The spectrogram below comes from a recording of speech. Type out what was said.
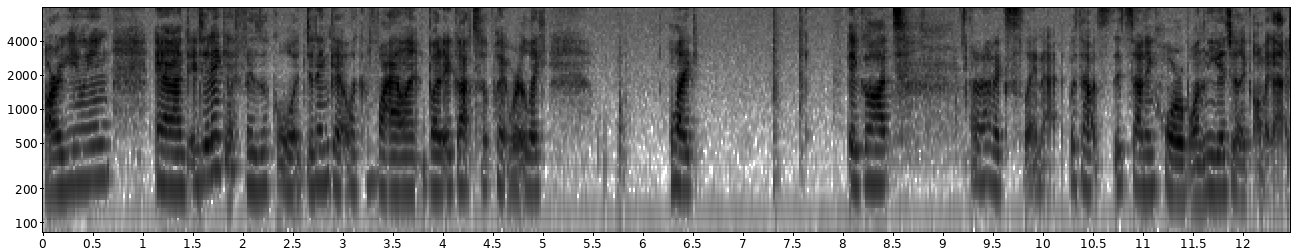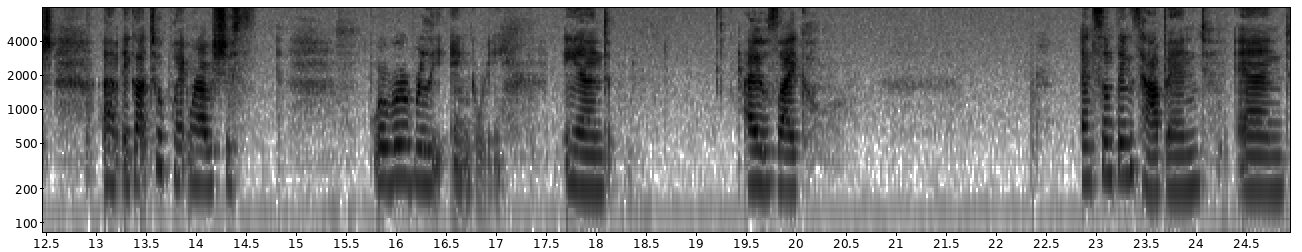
arguing and it didn't get physical it didn't get like violent but it got to a point where like like it got I don't know how to explain that without it sounding horrible and you guys are like oh my gosh. Um, it got to a point where I was just where we're really angry. And I was like and some things happened and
